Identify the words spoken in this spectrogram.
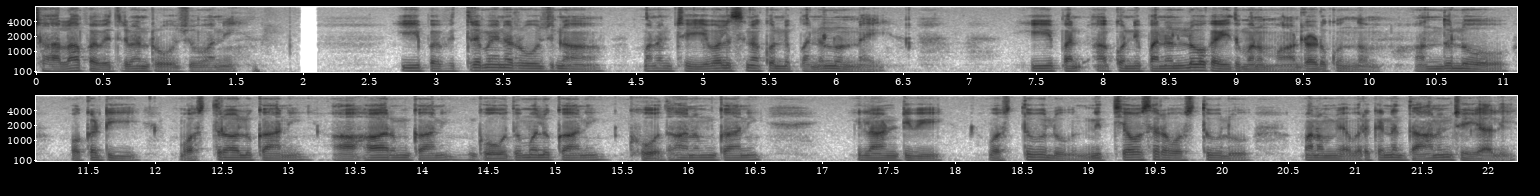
చాలా పవిత్రమైన రోజు అని. ఈ పవిత్రమైన రోజున మనం చేయవలసిన కొన్ని పనులు ఉన్నాయి ఈ పని కొన్ని పనుల్లో ఒక ఐదు మనం మాట్లాడుకుందాం. అందులో ఒకటి వస్త్రాలు కానీ ఆహారం కానీ గోధుమలు కానీ గోదానం కానీ ఇలాంటివి వస్తువులు నిత్యావసర వస్తువులు మనం ఎవరికైనా దానం చేయాలి.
